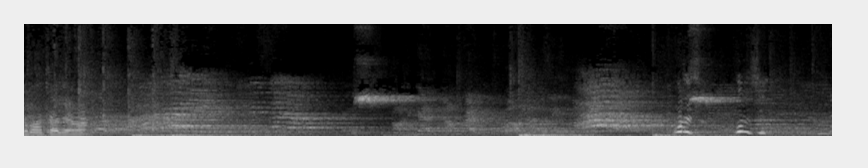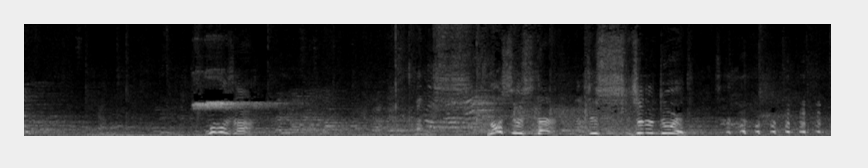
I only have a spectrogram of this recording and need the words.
Come on, Kalyana. What is, what is it? What was that? No she's there. She sh- shouldn't do it.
